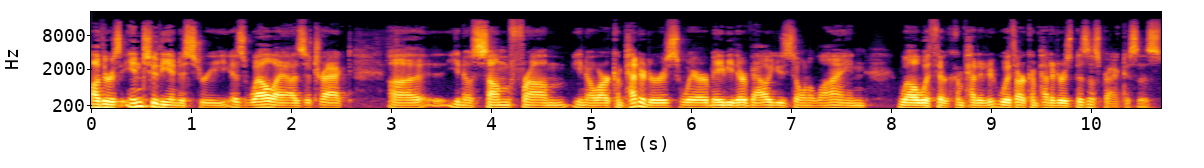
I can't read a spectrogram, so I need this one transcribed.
others into the industry as well as attract uh, you know some from you know our competitors where maybe their values don't align well with their competitor with our competitors business practices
